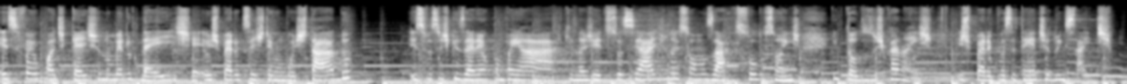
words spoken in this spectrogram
esse foi o podcast número 10. Eu espero que vocês tenham gostado. E se vocês quiserem acompanhar a ARC nas redes sociais, nós somos ARC Soluções em todos os canais. Espero que você tenha tido insight.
